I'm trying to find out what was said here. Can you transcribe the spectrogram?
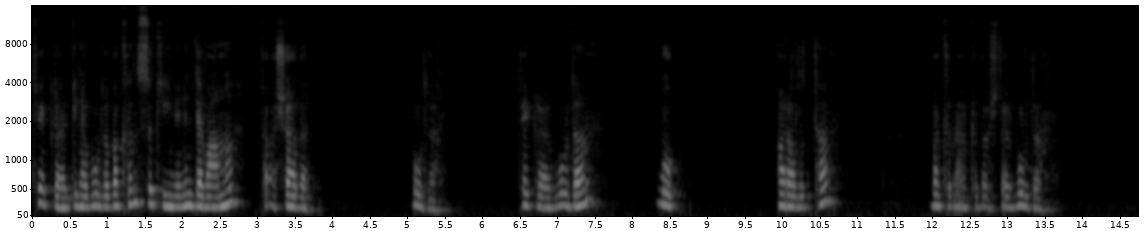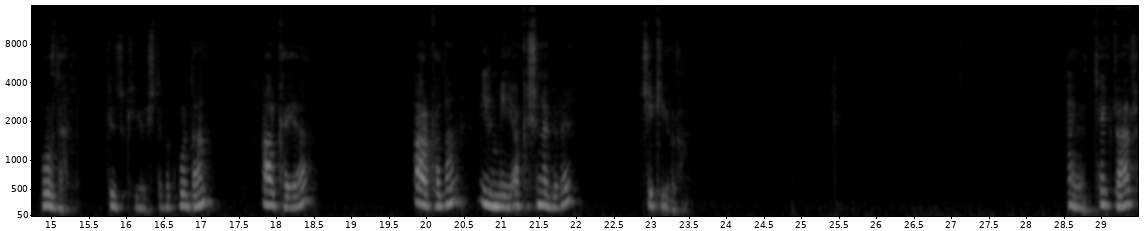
tekrar yine burada bakın sık iğnenin devamı ta aşağıda. Burada. Tekrar buradan bu aralıktan bakın arkadaşlar buradan buradan gözüküyor işte bak buradan arkaya arkadan ilmeği akışına göre çekiyorum. Evet tekrar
